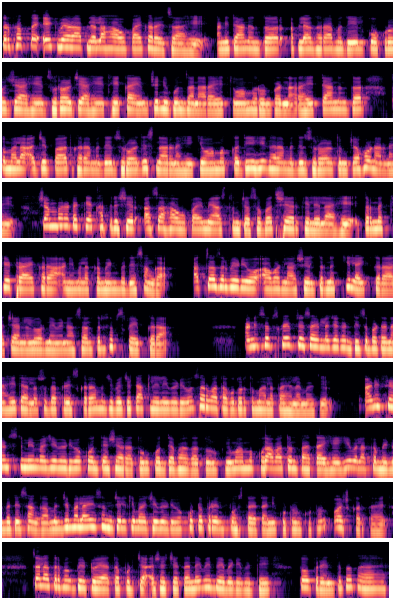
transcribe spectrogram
तर फक्त एक वेळा आपल्याला हा उपाय करायचा आहे. आणि त्यानंतर आपल्या घरामधील कोक्रोच जे आहेत झुरळ जे आहेत हे कायमचे निघून जाणार आहेत किंवा मरून पडणार आहेत. त्यानंतर तुम्हाला अजिबात घरामध्ये झुरळ दिसणार नाही किंवा मग कधीही घरामध्ये झुरळ तुमच्या होणार नाहीत. शंभर टक्के खात्रीशीर असा हा उपाय मी आज तुमच्यासोबत शेअर केलेला आहे. तर नक्की ट्राय करा आणि मला कमेंटमध्ये सांगा. आजचा जर व्हिडिओ आवडला असेल तर नक्की लाईक करा. चॅनलवर नवीन असाल तर सबस्क्राईब करा. आणि सबस्क्राईबच्या साईडला जे घंटीचं बटन आहे त्याला सुद्धा प्रेस करा. म्हणजे माझे टाकलेले व्हिडिओ सर्वात अगोदर तुम्हाला पाहायला मिळतील. आणि फ्रेंड्स तुम्ही माझे व्हिडिओ कोणत्या शहरातून कोणत्या भागातून किंवा मग गावातून पाहताय हेही मला कमेंटमध्ये सांगा. म्हणजे मलाही समजेल की माझे व्हिडिओ कुठंपर्यंत पोहोचतायत आणि कुठून कुठून वॉच करतायत. चला तर मग भेटूया आता पुढच्या अशाच एका नवीन रेमेडीमध्ये तोपर्यंत बाय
